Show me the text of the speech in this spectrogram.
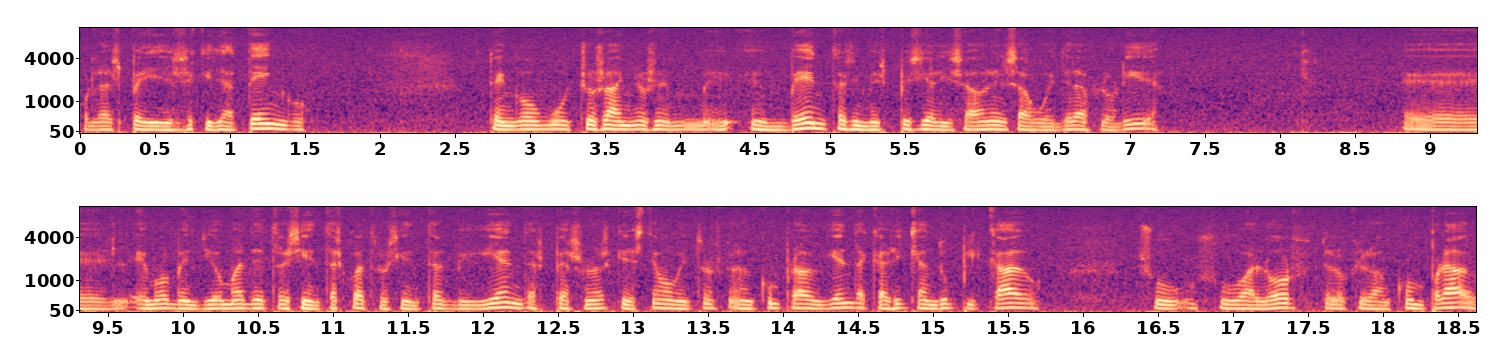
por la experiencia que ya tengo. Tengo muchos años en, ventas y me he especializado en el Subway de la Florida. Eh, hemos vendido más de 300, 400 viviendas, personas que en este momento han comprado vivienda, casi que han duplicado su, su valor de lo que lo han comprado.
